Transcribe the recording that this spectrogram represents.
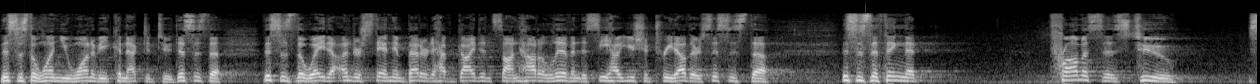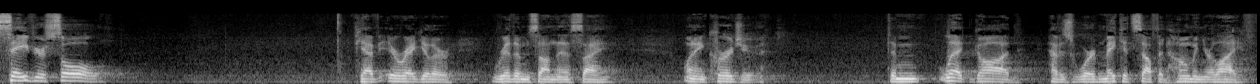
This is the one you want to be connected to. This is the, this is the way to understand him better, to have guidance on how to live and to see how you should treat others. This is the, this is the thing that promises to save your soul. You have irregular rhythms on this, I want to encourage you to let God have His Word make itself at home in your life.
